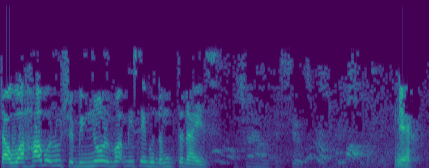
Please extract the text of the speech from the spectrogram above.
that Wahhab al-Uluf should be known, what me saying who the Mubtada is. He's trying to make a sales pitch. Yeah.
